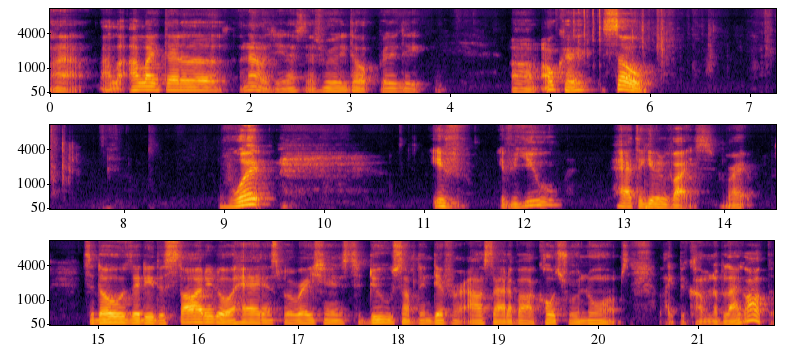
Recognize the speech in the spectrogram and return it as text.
Wow. I, li- I like that uh analogy. That's that's really dope, really deep. Um, okay. So what if if you had to give advice, right? To those that either started or had inspirations to do something different outside of our cultural norms, like becoming a black author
